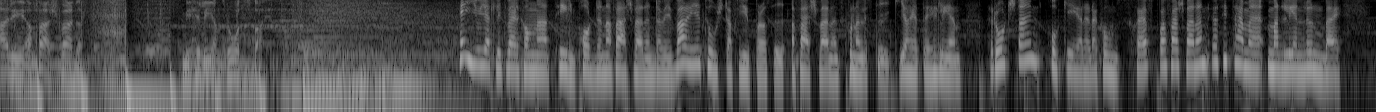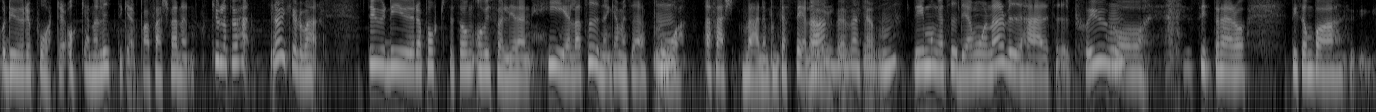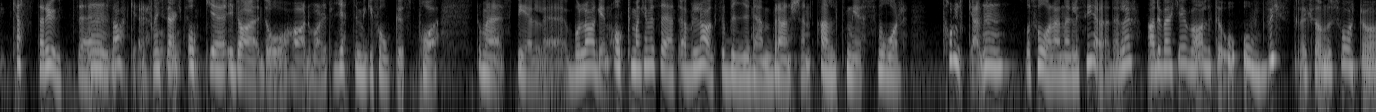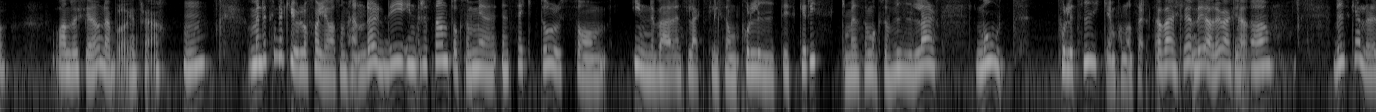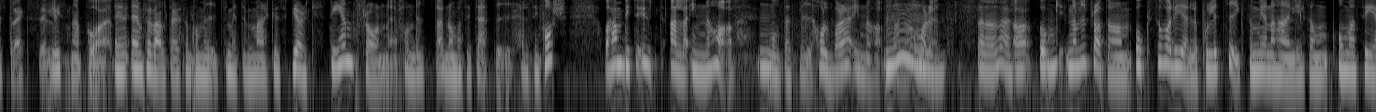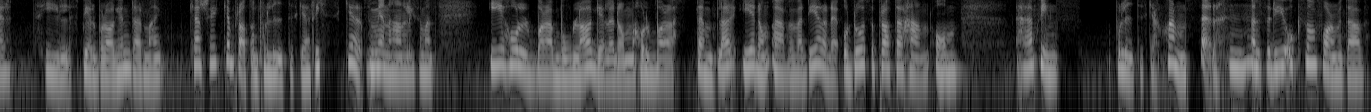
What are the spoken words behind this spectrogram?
Här är Affärsvärlden med Helene Rådstein. Hej och hjärtligt välkomna till podden Affärsvärlden där vi varje torsdag fördjupar oss i affärsvärldens journalistik. Jag heter Helene Rothstein och är redaktionschef på Affärsvärlden. Jag sitter här med Madeleine Lundberg och du är reporter och analytiker på Affärsvärlden. Kul att du är här. Ja, det är kul att vara här. Du, det är ju rapportsäsong och vi följer den hela tiden kan man säga på mm. affärsvärlden.se, eller hur? Ja, verkligen. Mm. Det är många tidiga morgnar. Vi är här typ sju mm. och sitter här och liksom bara kastar ut eh, mm. saker. Exakt. Och, och eh, idag då har det varit jättemycket fokus på de här spelbolagen. Och man kan väl säga att överlag så blir ju den branschen allt mer svårtolkad. Mm och svåranalyserad, eller? Ja, det verkar ju vara lite ovisst. Liksom. Det är svårt att, att analysera de där bolagen, tror jag. Mm. Men det ska bli kul att följa vad som händer. Det är intressant också med en sektor som innebär en slags liksom, politisk risk men som också vilar mot politiken på något sätt. Ja, verkligen. Det gör det verkligen. Ja. Vi ska alldeles strax lyssna på en, förvaltare som kommer hit som heter Marcus Björksten från eh, Fondita. De har sitt säte i Helsingfors. Och han bytte ut alla innehav mm. mot att bli hållbara innehav förra mm. året. Spännande. Ja, och mm. när vi pratar om också vad det gäller politik så menar han liksom om man ser till spelbolagen där man kanske kan prata om politiska risker så mm. menar han liksom att är hållbara bolag eller de hållbara stämplar är de övervärderade? Och då så pratar han om här finns politiska chanser. Mm. Alltså det är ju också en form av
